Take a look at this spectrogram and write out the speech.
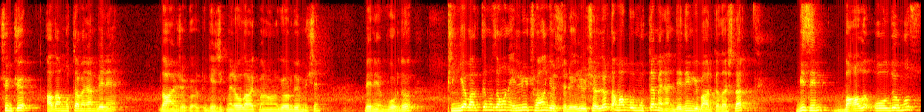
Çünkü adam muhtemelen beni daha önce gördü. Gecikmeli olarak ben onu gördüğüm için beni vurdu. Ping'e baktığımız zaman 53 falan gösteriyor. 53 54 ama bu muhtemelen dediğim gibi arkadaşlar bizim bağlı olduğumuz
